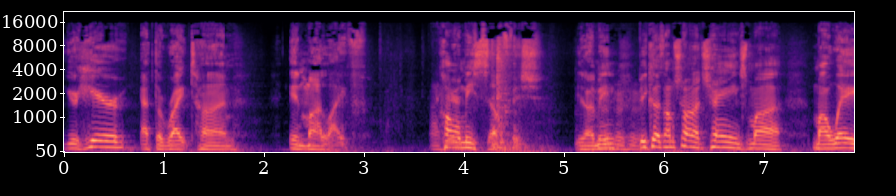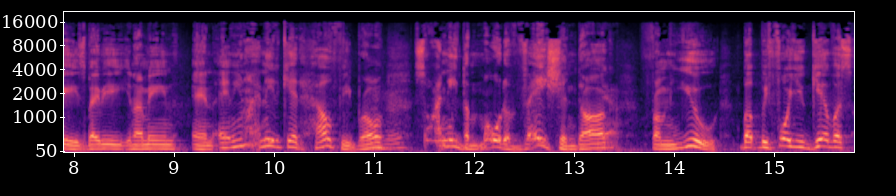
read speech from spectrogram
you're here at the right time in my life. Call me selfish. You know what I mean? because I'm trying to change my my ways, baby. You know what I mean? And and you know I need to get healthy, bro. So I need the motivation, dog, Yeah. from you. But before you give us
